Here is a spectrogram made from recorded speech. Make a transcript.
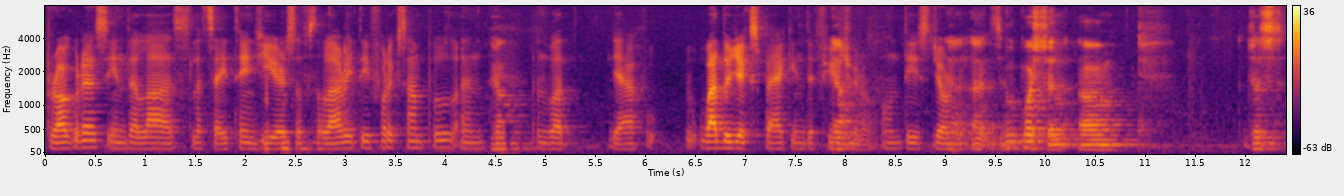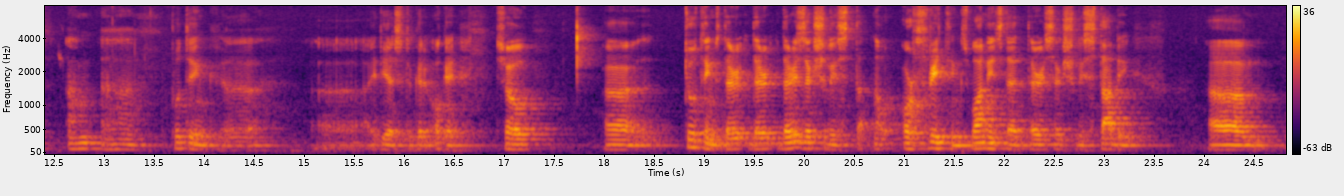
progress in the last, let's say, ten years of solarity, for example, and and what, yeah, what do you expect in the future on this journey? Uh, good question. Um, just I'm uh, putting uh, uh, ideas together. Okay, so two things. There, there, there is actually no, or three things. One is that there is actually study. Um,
